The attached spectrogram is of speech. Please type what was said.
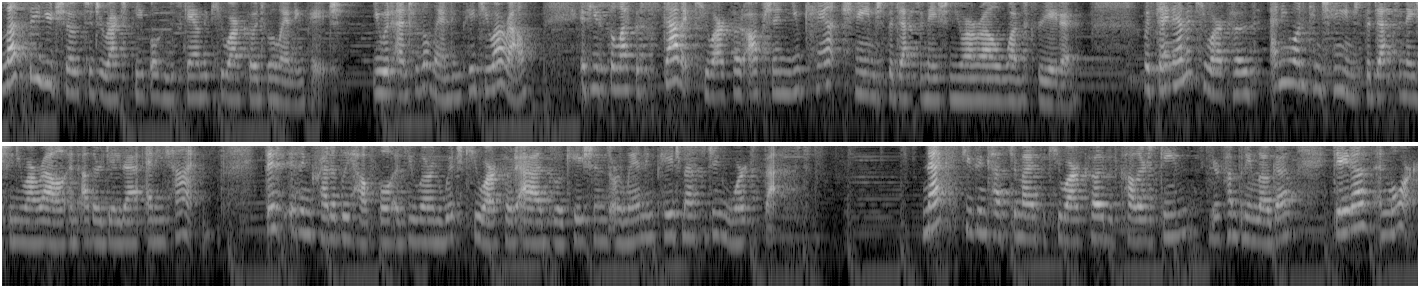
Let's say you chose to direct people who scan the QR code to a landing page. You would enter the landing page URL. If you select the static QR code option, you can't change the destination URL once created. With dynamic QR codes, anyone can change the destination URL and other data anytime. This is incredibly helpful as you learn which QR code ads, locations, or landing page messaging works best. Next, you can customize the QR code with color schemes, your company logo, data, and more.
